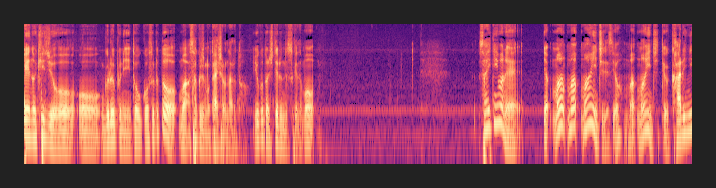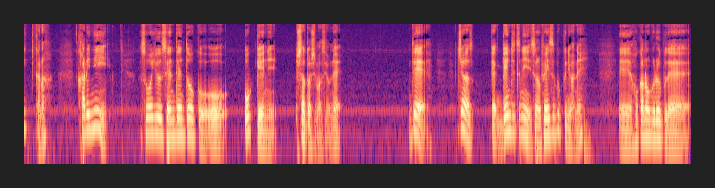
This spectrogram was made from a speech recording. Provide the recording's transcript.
系の記事をグループに投稿すると、まあ、削除の対象になるということにしてるんですけども、最近はね、いや、ま、ま、万一ですよ。ま、万一っていうか仮にかな。仮にそういう宣伝投稿を OK にしたとしますよね。で、じゃあ、現実にその Facebook にはね、えー、他のグループで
